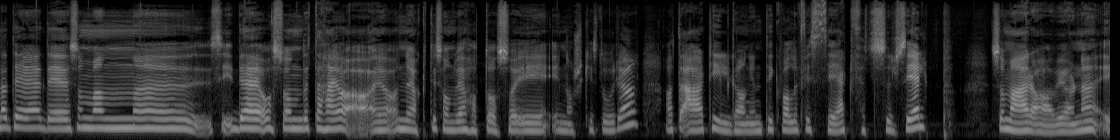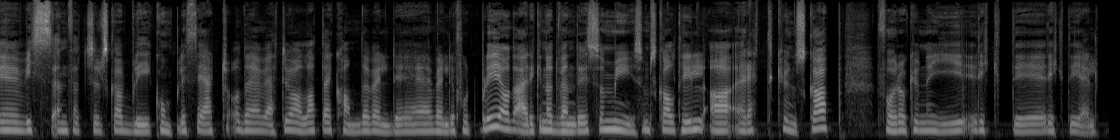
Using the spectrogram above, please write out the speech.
Det, det som man uh, det er også, Dette er jo nøyaktig sånn vi har hatt det også i, i norsk historie. At det er tilgangen til kvalifisert fødselshjelp som er avgjørende hvis en fødsel skal bli komplisert. Og det vet jo alle at det kan det veldig, veldig fort bli. Og det er ikke nødvendigvis så mye som skal til av rett kunnskap for å kunne gi riktig, riktig hjelp.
